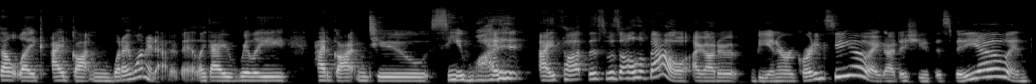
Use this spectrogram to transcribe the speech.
felt like I'd gotten what I wanted out of it. Like I really had gotten to see what I thought this was all about. I got to be in a recording studio. I got to shoot this video and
